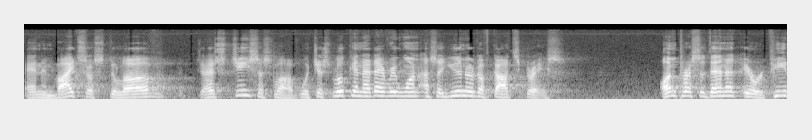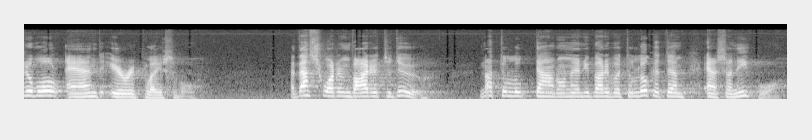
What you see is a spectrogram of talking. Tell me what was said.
and invites us to love as Jesus loved, which is looking at everyone as a unit of God's grace unprecedented, irrepeatable, and irreplaceable. And that's what I'm invited to do. Not to look down on anybody, but to look at them as an equal.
